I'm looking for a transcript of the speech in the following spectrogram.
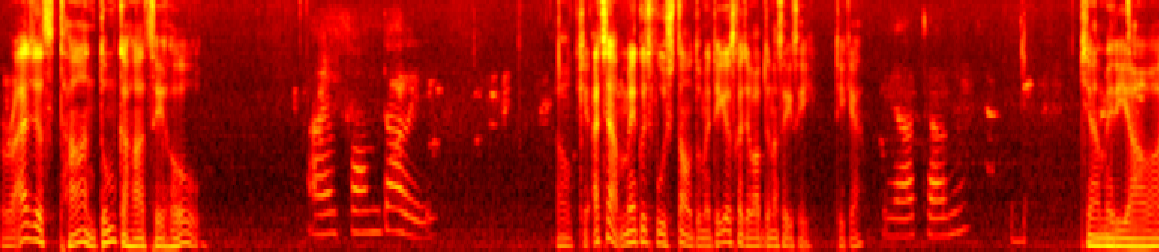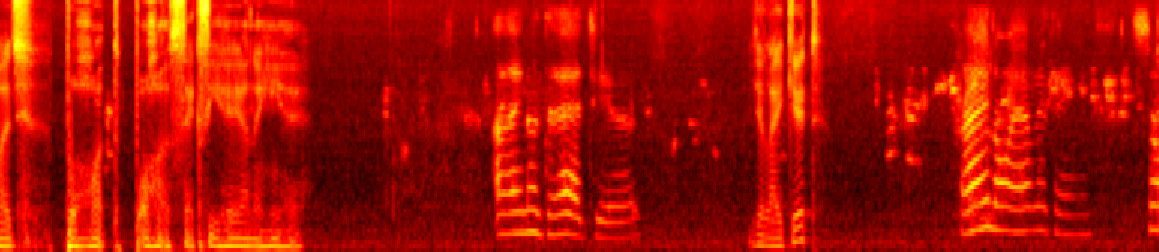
Rajasthan. Tum kahan se ho? I'm from Delhi. Okay अच्छा मैं कुछ पूछता हूँ तुम्हें ठीक है उसका जवाब देना सही सही ठीक है. क्या मेरी आवाज़ बहुत बहुत सेक्सी है या नहीं है I know that, dear. You like it? I know everything. So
